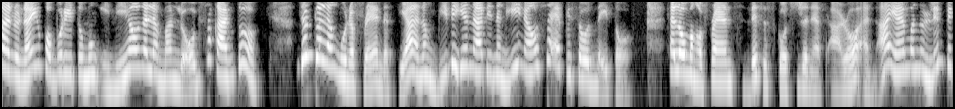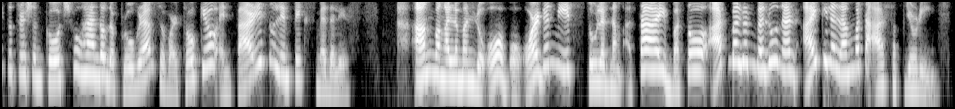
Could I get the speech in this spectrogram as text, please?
paano na yung paborito mong inihaw na laman loob sa kanto? Diyan ka lang muna friend at yan ang bibigyan natin ng linaw sa episode na ito. Hello mga friends, this is Coach Janeth Aro and I am an Olympic nutrition coach who handled the programs of our Tokyo and Paris Olympics medalists. Ang mga laman loob o organ meats tulad ng atay, bato at balon-balunan ay kilalang mataas sa purines.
